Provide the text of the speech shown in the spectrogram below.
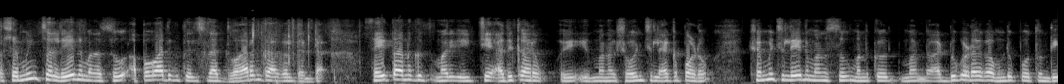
క్షమించలేని మనసు అపవాదికి తెలిసిన ద్వారం కాగలదంట. సైతానికి మరి ఇచ్చే అధికారం మనం క్షమించలేకపోవడం. క్షమించలేని మనసు మనకు మన అడ్డుగోడగా ఉండిపోతుంది.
